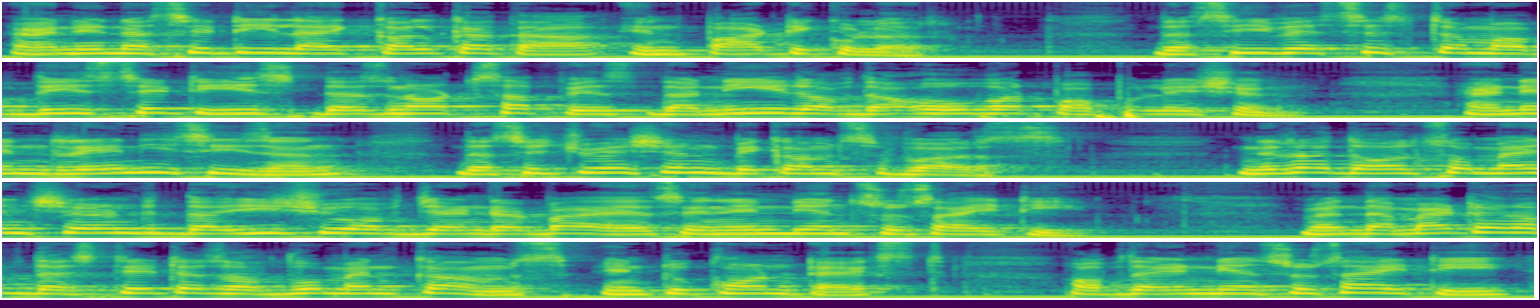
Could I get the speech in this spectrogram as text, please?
and in a city like Kolkata in particular. The sewage system of these cities does not suffice the need of the overpopulation, and in rainy season, the situation becomes worse. Nirad also mentioned the issue of gender bias in Indian society. When the matter of the status of women comes into context of the Indian society,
